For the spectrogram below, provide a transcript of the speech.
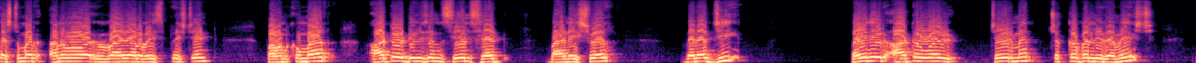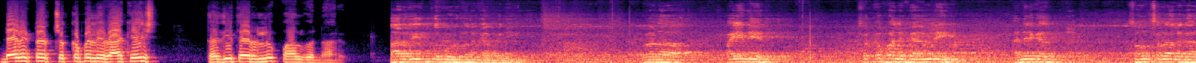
కస్టమర్ అనుభవ విభాగాల vice president Pavan Kumar auto division sales head Baneswar Banerjee pioneer auto world chairman Chukkapalli Ramesh director Chukkapalli Rakesh తదితరులు పాల్గొన్నారు. ఇవాళ పైనీర్ చుక్కపల్లి ఫ్యామిలీ అనేక సంవత్సరాలుగా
